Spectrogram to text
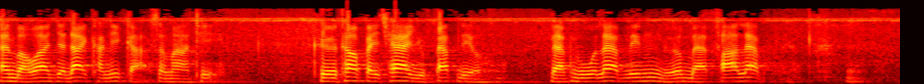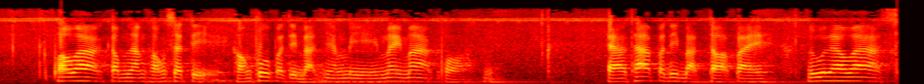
ท่านบอกว่าจะได้คณิกะสมาธิ คือเข้าไปแช่อยู่แป๊บเดียว แบบงูแลบลิ้นหรือแบบฟ้าแลบ เพราะว่ากำลังของสติของผู้ปฏิบัติยังมีไม่มากพอ แต่ถ้าปฏิบัติต่อไป รู้แล้วว่าส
